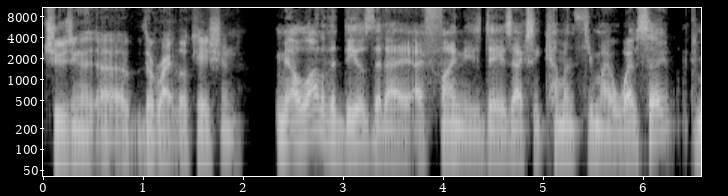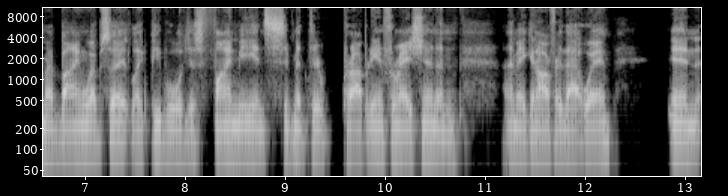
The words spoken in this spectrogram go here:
choosing a, a, the right location? I mean, a lot of the deals that I, I, find these days actually coming through my website, through my buying website. Like people will just find me and submit their property information, and I make an offer that way. And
